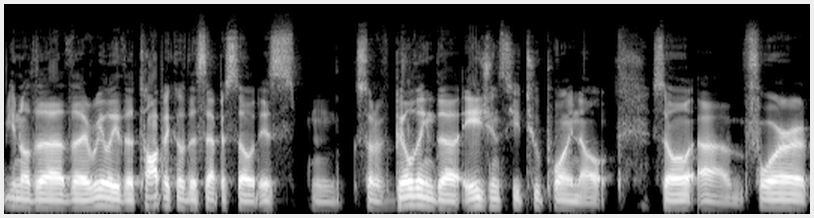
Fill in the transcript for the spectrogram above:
you know the the really the topic of this episode is mm, sort of building the agency 2.0 so um, for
